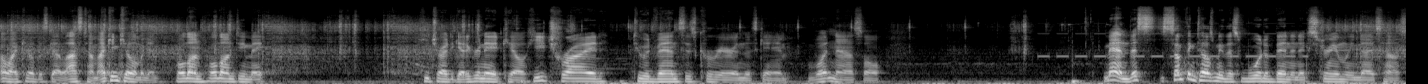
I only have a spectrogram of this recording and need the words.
Oh, I killed this guy last time. I can kill him again. Hold on, hold on, teammate. He tried to get a grenade kill. He tried to advance his career in this game. What an asshole. Man, this something tells me this would have been an extremely nice house.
